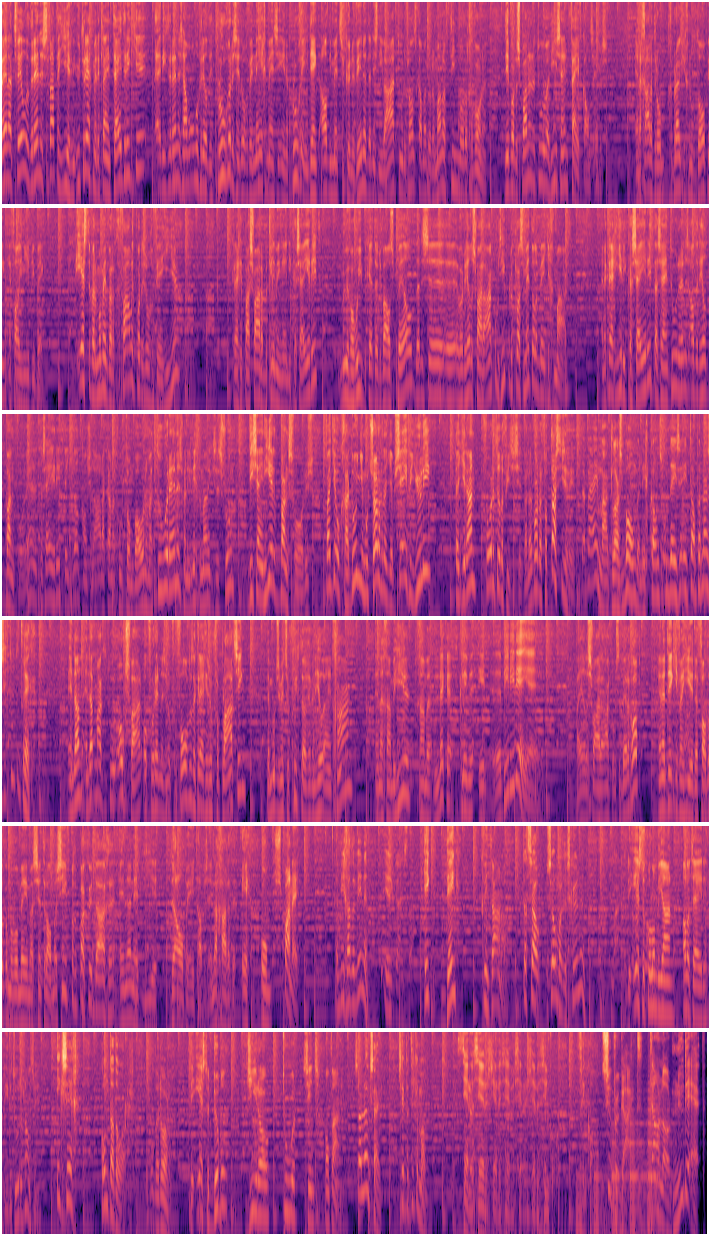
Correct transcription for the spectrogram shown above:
bijna 200 renners starten hier in Utrecht met een klein tijdritje. Eh, die renners zijn allemaal onderverdeeld in ploegen. Er zitten ongeveer 9 mensen in een ploeg. En je denkt al die mensen kunnen winnen. Dat is niet waar. Tour de France kan maar door een man of 10 worden gewonnen. Dit wordt een spannende Tour waar hier zijn vijf kanshebbers. En dan gaat het erom, gebruik je genoeg doping en val je niet op je bek. Het eerste het moment waar het gevaarlijk wordt is ongeveer hier. Krijg je een paar zware beklimmingen in die kasseierrit. De muur van Hoei bekend uit de Waalse Pijl. Dat is, eh, eh, wordt een hele zware aankomst. Hier wordt het klassement al een beetje gemaakt. En dan krijg je hier die kasseierrit. Daar zijn toerrenners altijd heel bang voor. Hè? Een kasseierrit, weet je wel, Cancellara kan het goed tombonen. Maar toerrenners, van die lichte mannetjes als Froome, die zijn hier het bangst voor. Dus wat je ook gaat doen, je moet zorgen dat je op 7 juli, dat je dan voor de televisie zit. Want dat wordt een fantastische rit. Daarbij maakt Lars Boom wellicht kans om deze etappe naar zich toe te trekken. En, dan, en dat maakt de Tour ook zwaar, ook voor renners en ook voor volgers. Dan krijg je zo'n verplaatsing. Dan moeten ze met zo'n vliegtuig even een heel eind gaan. En dan gaan we hier gaan we lekker klimmen in uh. Een hele zware aankomsten berg op. En dan denk je van hier, dat valt ook allemaal wel mee, maar centraal massief nog een paar kutdagen. En dan heb je hier de Alpen-etappes. En dan gaat het er echt om spannen. En wie gaat er winnen? Erik Dijkstra. Ik denk Quintana. Dat zou zomaar eens kunnen. De eerste Colombiaan alle tijden die de Tour de France wint. Ik zeg Contador. Contador. De eerste dubbel Giro Tour sinds Fontana. Zou leuk zijn. Sympathieke man. 0 0 0 0 0 0 Vinkel. Superguide. Download nu de app.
